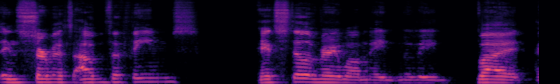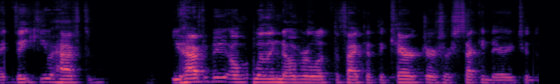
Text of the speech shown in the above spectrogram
in service of the themes, it's still a very well made movie. But I think you have to you have to be over, willing to overlook the fact that the characters are secondary to the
